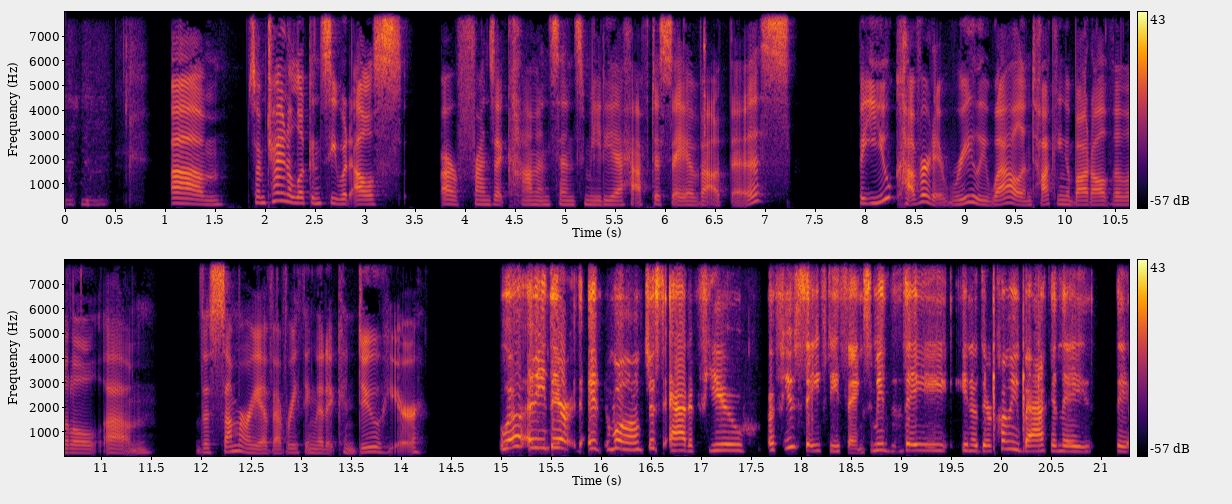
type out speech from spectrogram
mhm. Um so I'm trying to look and see what else our friends at Common Sense Media have to say about this. But you covered it really well in talking about all the little um the summary of everything that it can do here. Well, I mean, they're it, well. I'll just add a few a few safety things. I mean, they you know they're coming back and they they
